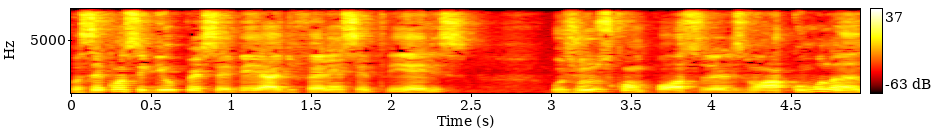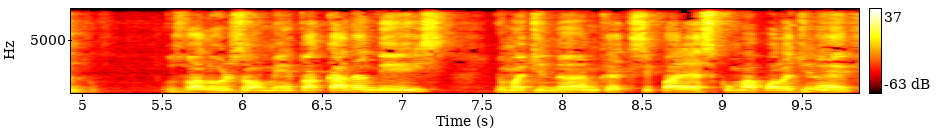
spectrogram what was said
Você conseguiu perceber a diferença entre eles? Os juros compostos eles vão acumulando. Os valores aumentam a cada mês em uma dinâmica que se parece com uma bola de neve,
